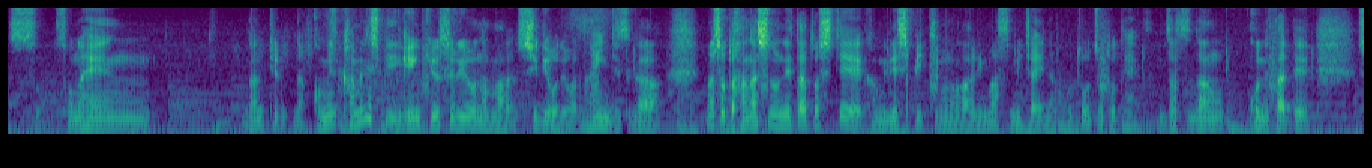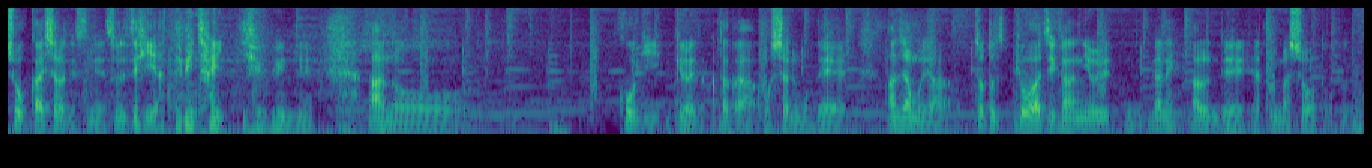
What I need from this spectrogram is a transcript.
そその辺、なんていうの、紙レシピに言及するような、まあ、資料ではないんですが、まあ、ちょっと話のネタとして紙レシピっていうものがありますみたいなことをちょっとね、雑談小ネタで紹介したらですね、それぜひやってみたいっていうふうにね、あのー講義受けられた方がおっしゃるので、あじゃあもうじゃあ、ちょっと今日は時間に余裕がね、あるんでやってみましょうということで、ね、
